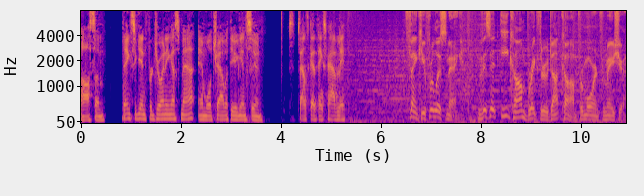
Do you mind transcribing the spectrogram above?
Awesome. Thanks again for joining us, Matt, and we'll chat with you again soon. Sounds good. Thanks for having me. Thank you for listening. Visit ecommbreakthrough.com for more information.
